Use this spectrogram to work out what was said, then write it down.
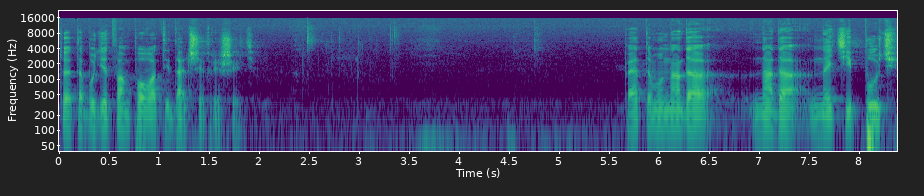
то это будет вам повод и дальше грешить. Поэтому надо, надо найти путь,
